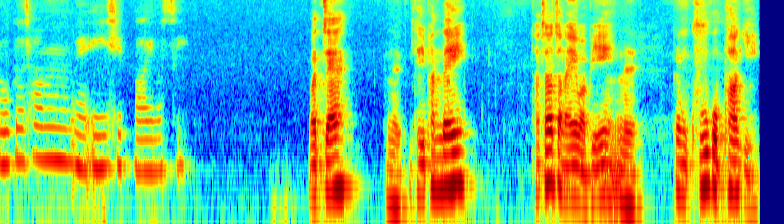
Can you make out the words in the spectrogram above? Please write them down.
로그 3의 20 마이너스 2. 맞지? 네. 대입한데 다 찾았잖아, A와 B. 네. 그럼 9 곱하기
